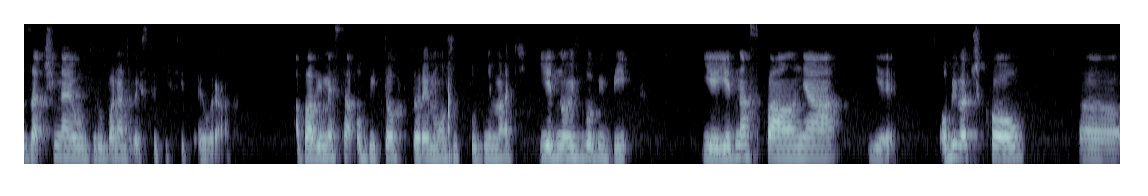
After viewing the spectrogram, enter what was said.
začínajú zhruba na 200 tisíc eur. A bavíme sa o bytoch, ktoré môžu kľudne mať jednoizbový byt. Je jedna spálňa, je s obývačkou, eh,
